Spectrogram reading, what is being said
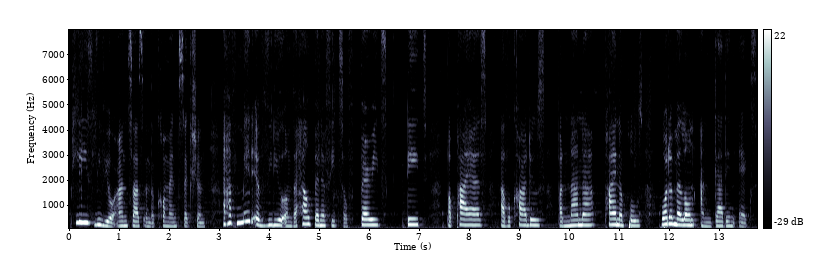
Please leave your answers in the comment section. I have made a video on the health benefits of berries, dates, papayas, avocados, banana, pineapples, watermelon and garden eggs.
